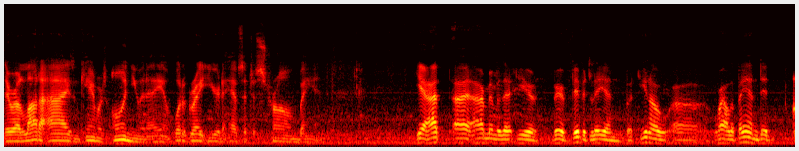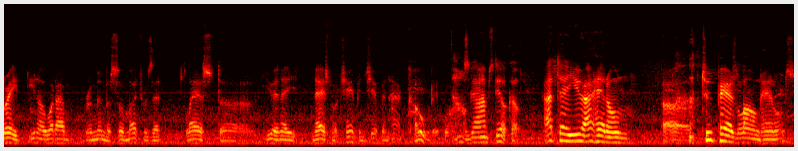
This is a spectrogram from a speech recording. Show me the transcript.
there were a lot of eyes and cameras on UNA, and what a great year to have such a strong band. Yeah, I, I, I remember that year very vividly, and but you know, uh, while the band did great, you know what I remember so much was that last uh, UNA national championship and how cold it was. Oh God, I'm still cold. I tell you, I had on uh, two pairs of long handles,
